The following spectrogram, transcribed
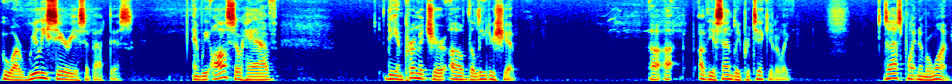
who are really serious about this, and we also have the imprimatur of the leadership uh, uh, of the assembly, particularly. So that's point number one.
